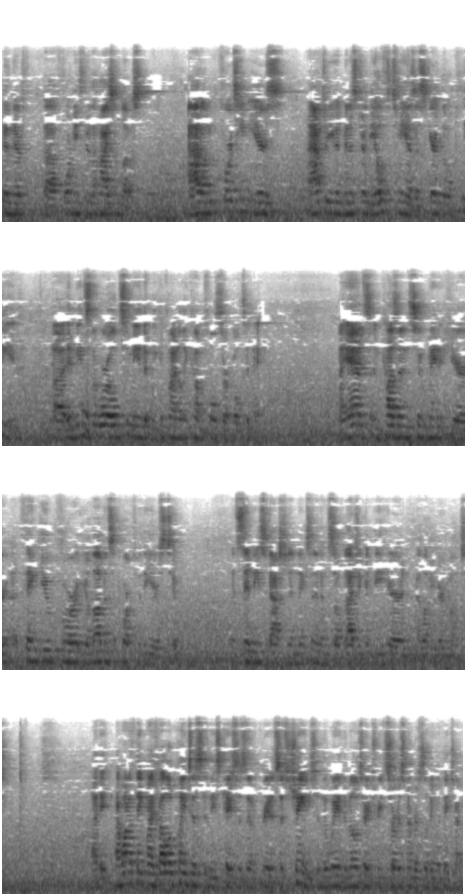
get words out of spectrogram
been there uh, for me through the highs and lows. Adam, 14 years after you administered the oath to me as a scared little plebe, uh, it means the world to me that we can finally come full circle today. My aunts and cousins who've made it here, uh, thank you for your love and support through the years too. And Sydney, Sebastian, and Nixon, I'm so glad you could be here, and I love you very much. I, I want to thank my fellow plaintiffs in these cases that have created such change in the way the military treats service members living with HIV.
